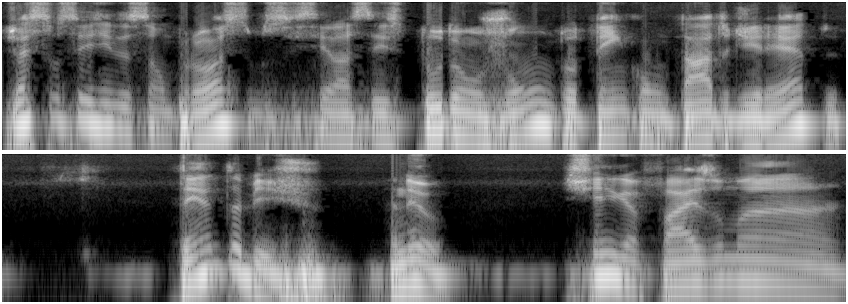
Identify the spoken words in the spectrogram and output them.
Já se vocês ainda são próximos, se sei lá, vocês estudam junto ou têm contato direto, tenta, bicho. Entendeu? Chega, faz uma.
